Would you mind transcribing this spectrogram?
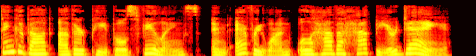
think about other people's feelings and everyone will have a happier day.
